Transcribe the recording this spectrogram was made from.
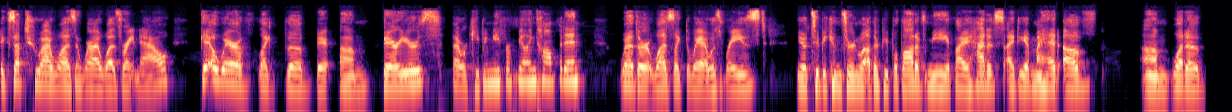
accept who I was and where I was right now. Get aware of like the um, barriers that were keeping me from feeling confident, whether it was like the way I was raised, you know, to be concerned what other people thought of me. If I had this idea in my head of um, what a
